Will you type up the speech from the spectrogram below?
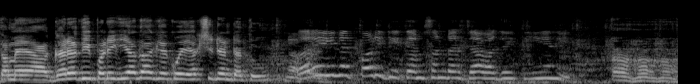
તમે આ ઘરેથી પડી ગયા હતા કે કોઈ એક્સિડન્ટ હતું? ઘરે જ પડી ગઈ કેમ સંડાસ જવા જોઈતી હા હા હા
